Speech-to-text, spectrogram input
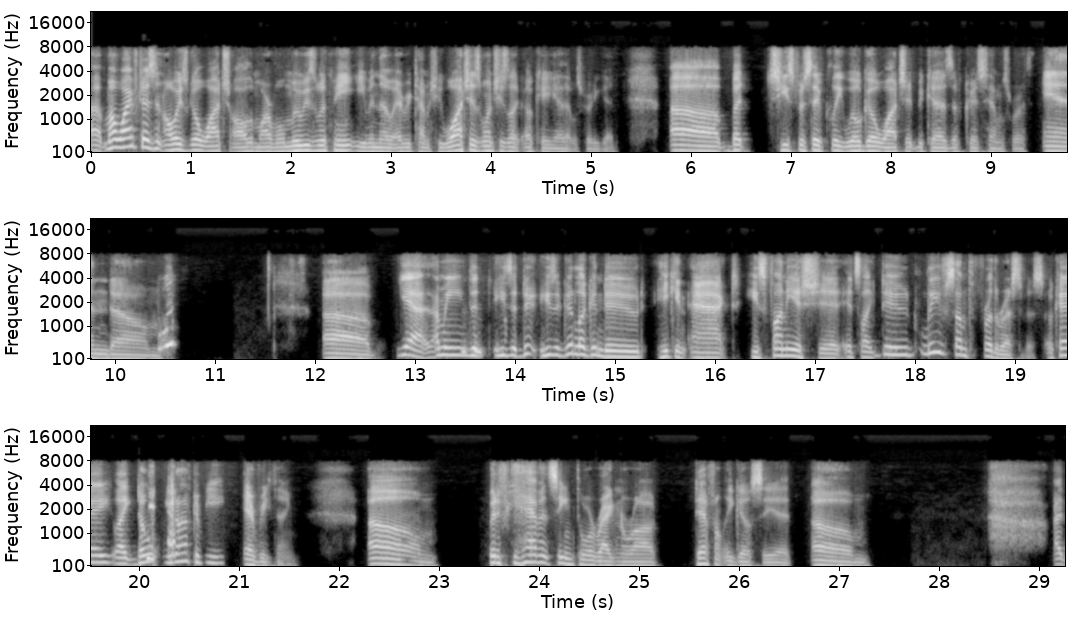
Uh, my wife doesn't always go watch all the Marvel movies with me, even though every time she watches one, she's like, "Okay, yeah, that was pretty good." Uh, but she specifically will go watch it because of Chris Hemsworth. And um, uh, yeah, I mean, the, he's a dude, he's a good looking dude. He can act. He's funny as shit. It's like, dude, leave something for the rest of us, okay? Like, don't you don't have to be everything. Um, but if you haven't seen Thor Ragnarok, definitely go see it. Um, I,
